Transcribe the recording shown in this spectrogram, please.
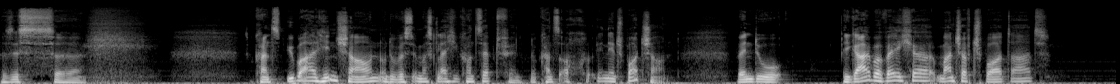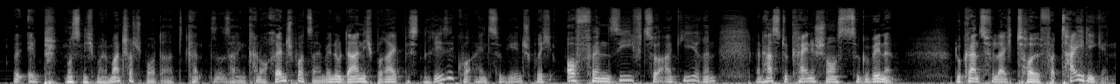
das ist, äh, du kannst überall hinschauen und du wirst immer das gleiche Konzept finden. Du kannst auch in den Sport schauen wenn du, egal bei welcher Mannschaftssportart, äh, muss nicht mal eine Mannschaftssportart sein, kann auch Rennsport sein. Wenn du da nicht bereit bist, ein Risiko einzugehen, sprich offensiv zu agieren, dann hast du keine Chance zu gewinnen. Du kannst vielleicht toll verteidigen,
